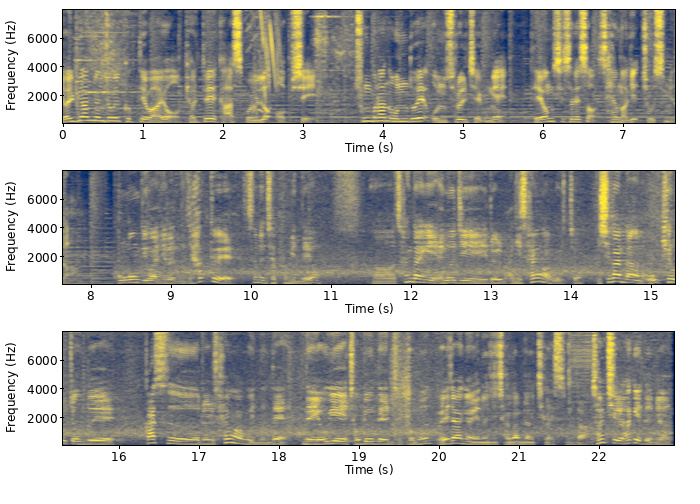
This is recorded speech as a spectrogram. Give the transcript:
열교환 면적을 극대화하여 별도의 가스 보일러 없이 충분한 온도의 온수를 제공해 대형 시설에서 사용하기 좋습니다. 공공기관이라든지 학교에 쓰는 제품인데요. 어, 상당히 에너지를 많이 사용하고 있죠. 시간당 한 5kg 정도의 가스를 사용하고 있는데 근데 여기에 적용된 제품은 외장형 에너지 절감 장치가 있습니다. 설치를 하게 되면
